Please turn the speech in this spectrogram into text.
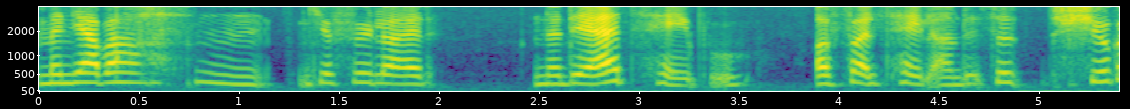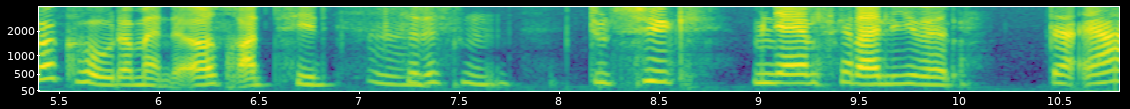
men jeg er bare sådan, jeg føler, at når det er et tabu, og folk taler om det, så sugarcoater man det også ret tit. Mm. Så det er sådan, du er tyk, men jeg elsker dig alligevel. der er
